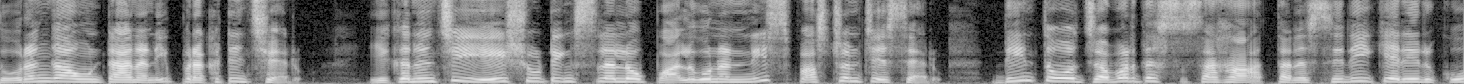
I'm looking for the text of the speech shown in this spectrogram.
దూరంగా ఉంటానని ప్రకటించారు. ఇక నుంచి ఏ షూటింగ్స్లలో పాల్గొననని స్పష్టం చేశారు. దీంతో జబర్దస్త్ సహా తన సినీ కెరీర్కు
